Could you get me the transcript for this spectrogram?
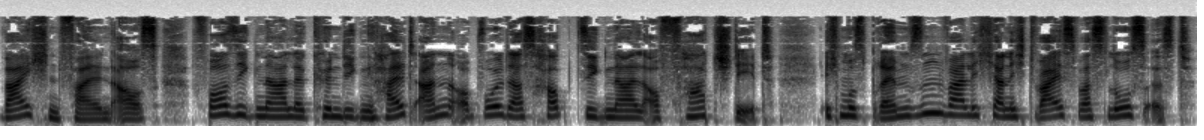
Weichen fallen aus. Vorsignale kündigen Halt an, obwohl das Hauptsignal auf Fahrt steht. Ich muss bremsen, weil ich ja nicht weiß, was los ist.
